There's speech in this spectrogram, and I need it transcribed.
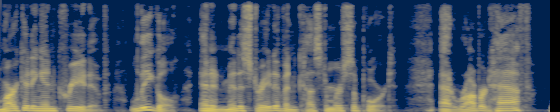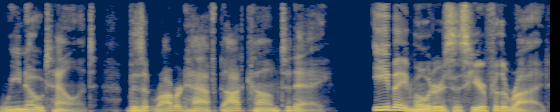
marketing and creative, legal, and administrative and customer support. At Robert Half, we know talent. Visit RobertHalf.com today. eBay Motors is here for the ride.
